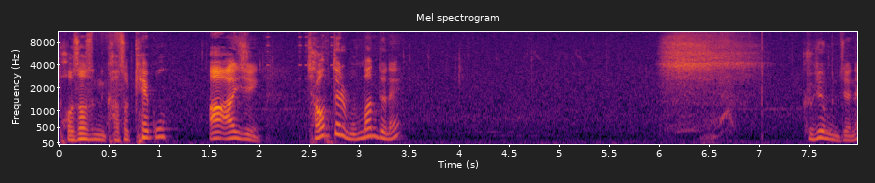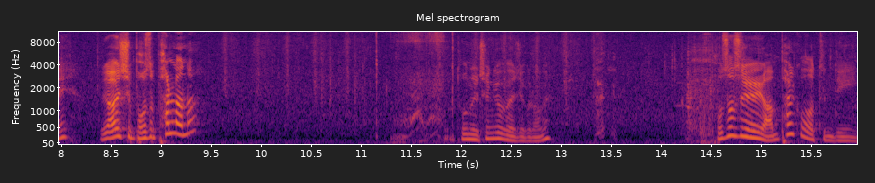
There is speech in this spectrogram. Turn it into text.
버섯은 가서 캐고? 아 아니지. 작업대를 못 만드네? 그게 문제네? 야, 아저씨 버섯 팔라나? 돈을 챙겨가야지 그러면. 버섯을 안 팔 것 같은데.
